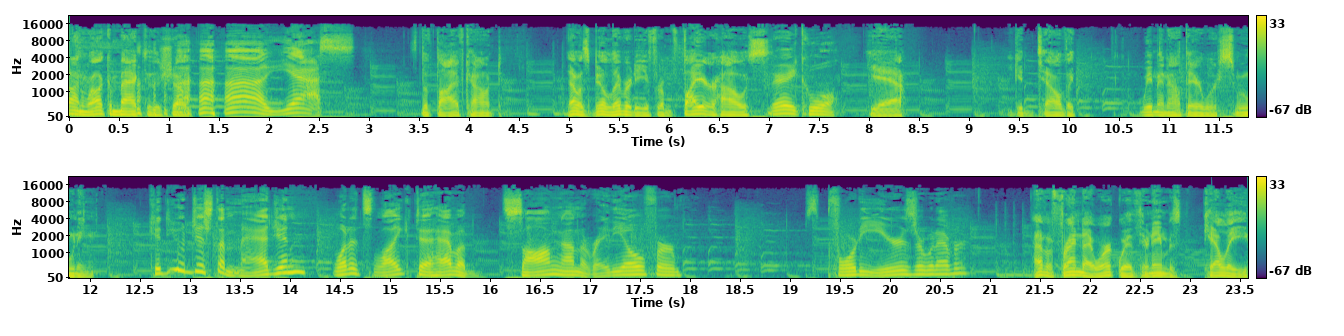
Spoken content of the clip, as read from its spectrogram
Welcome back to the show. yes. It's the five count. That was Bill Leverty from Firehouse. Very cool. Yeah. You could tell the women out there were swooning. Could you just imagine what it's like to have a song on the radio for 40 years or whatever? I have a friend I work with. Her name is Kelly,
